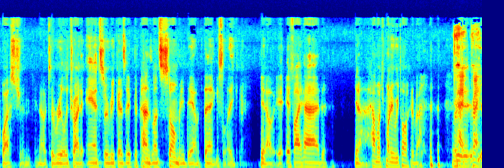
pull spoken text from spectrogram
question, you know, to really try to answer because it depends on so many damn things. Like, you know, if I had, you know, how much money are we talking about? Right, if, right.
